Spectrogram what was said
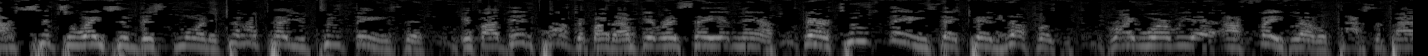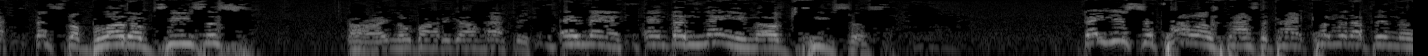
our situation this morning, can I tell you two things that if I didn't talk about it, I'm getting ready to say it now. There are two things that can help us right where we at, our faith level, Pastor Pat. That's the blood of Jesus. All right, nobody got happy. Amen. And the name of Jesus. They used to tell us, Pastor Pat, coming up in the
